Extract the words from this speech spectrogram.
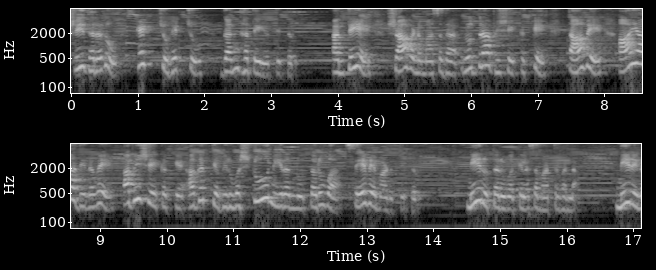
ಶ್ರೀಧರರು ಹೆಚ್ಚು ಹೆಚ್ಚು ಗಂಧ ತೆಗೆಯುತ್ತಿದ್ದರು ಅಂತೆಯೇ ಶ್ರಾವಣ ಮಾಸದ ರುದ್ರಾಭಿಷೇಕಕ್ಕೆ ತಾವೇ ಆಯಾ ದಿನವೇ ಅಭಿಷೇಕಕ್ಕೆ ಅಗತ್ಯವಿರುವಷ್ಟೂ ನೀರನ್ನು ತರುವ ಸೇವೆ ಮಾಡುತ್ತಿದ್ದರು. ನೀರು ತರುವ ಕೆಲಸ ಮಾತ್ರವಲ್ಲ, ನೀರಿನ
